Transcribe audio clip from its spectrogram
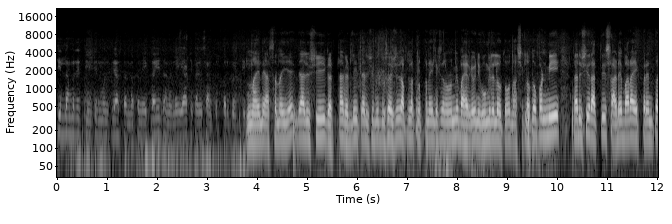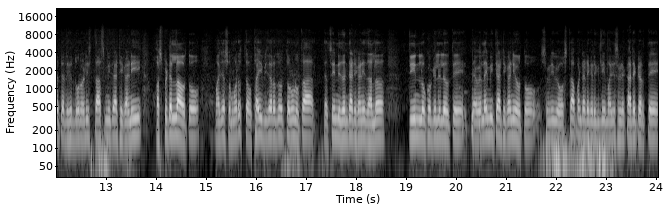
की जिल्ह्यामध्ये तीन तीन मंत्री असताना पण एकाही जणाने या ठिकाणी शांततेवर भेट दिली. नाही नाही असं नाही आहे ज्या दिवशी घटना घडली त्या दिवशी मी दुसऱ्या दिवशी आपल्याला कल्पना इलेक्शन म्हणून मी बाहेरगावी निघून गेलेलो होतो नाशिकला होतो. पण मी त्या दिवशी रात्री साडेबारा एकपर्यंत त्या दिवशी दोन अडीच तास मी त्या ठिकाणी हॉस्पिटलला होतो. माझ्यासमोरच चौथाही बिचारा जो तरुण होता त्याचंही निधन त्या ठिकाणी झालं. तीन लोक गेलेले होते. त्यावेळेला मी त्या ठिकाणी होतो. सगळी व्यवस्था आपण त्या ठिकाणी केली. माझे सगळे कार्यकर्ते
